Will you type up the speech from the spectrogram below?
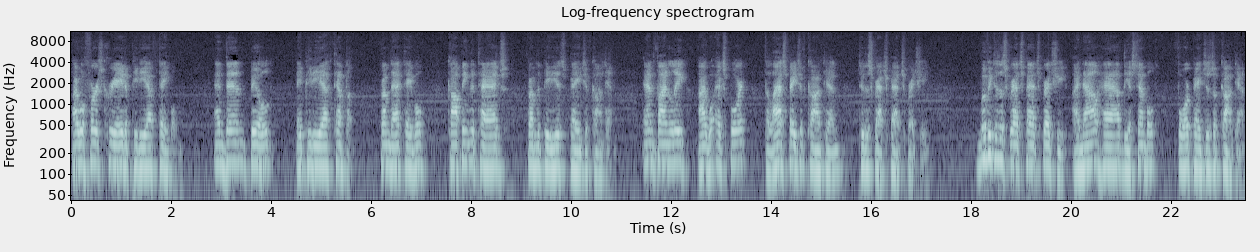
I will first create a PDF table and then build a PDF template from that table, copying the tags from the previous page of content. And finally, I will export the last page of content to the Scratchpad spreadsheet. Moving to the Scratchpad spreadsheet, I now have the assembled four pages of content.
